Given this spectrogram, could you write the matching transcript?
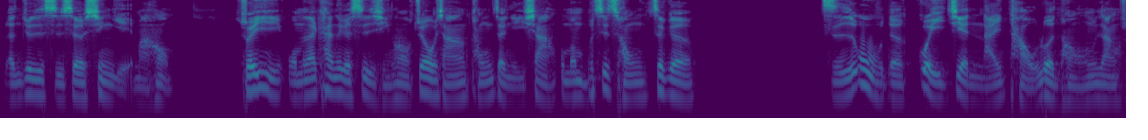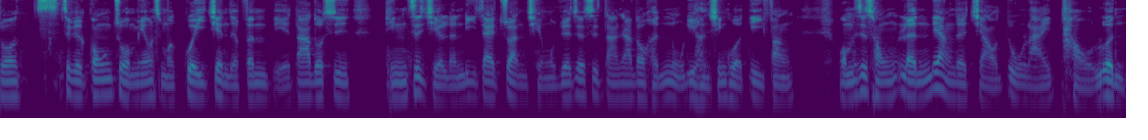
人就是食色性也嘛，吼。所以我们来看这个事情，吼，最后想要统整一下，我们不是从这个。职务的贵贱来讨论吼，我们讲说这个工作没有什么贵贱的分别，大家都是凭自己的能力在赚钱。我觉得这是大家都很努力、很辛苦的地方。我们是从能量的角度来讨论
